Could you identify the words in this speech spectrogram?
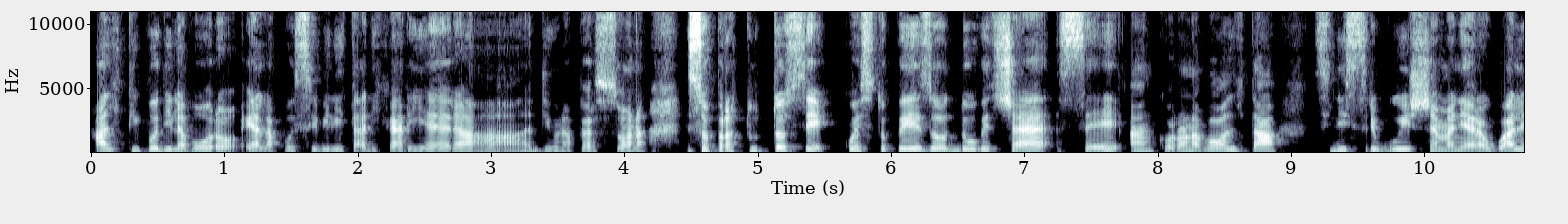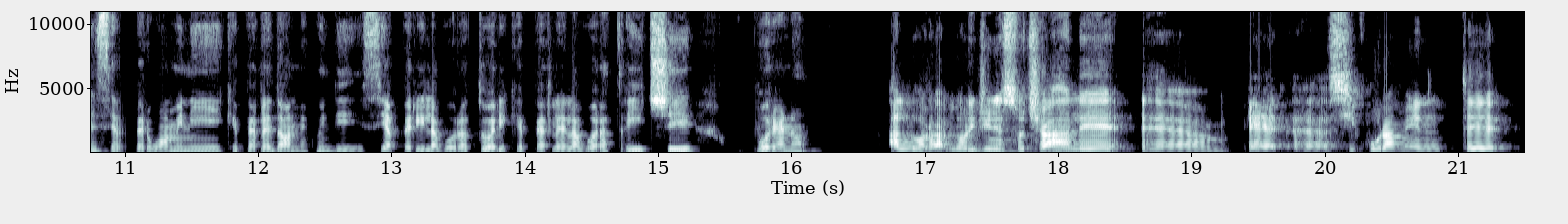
al tipo di lavoro e alla possibilità di carriera di una persona e soprattutto se questo peso dove c'è, se ancora una volta si distribuisce in maniera uguale sia per uomini che per le donne, quindi sia per i lavoratori che per le lavoratrici oppure no. Allora, l'origine sociale eh, è eh, sicuramente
